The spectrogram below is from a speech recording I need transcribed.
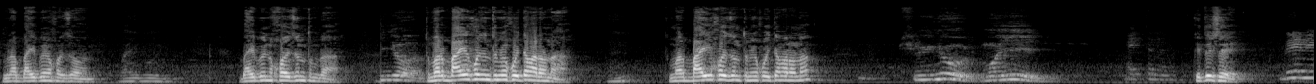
তোমরা ভাই বোন কয়জন? ভাই বোন। কয়জন তোমরা? তোমার ভাই কয়জন তুমি কইতে পারো না? তোমার বাই কয়জন তুমি কইতে পারো না? কি তুইছে বিরিয়ানি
